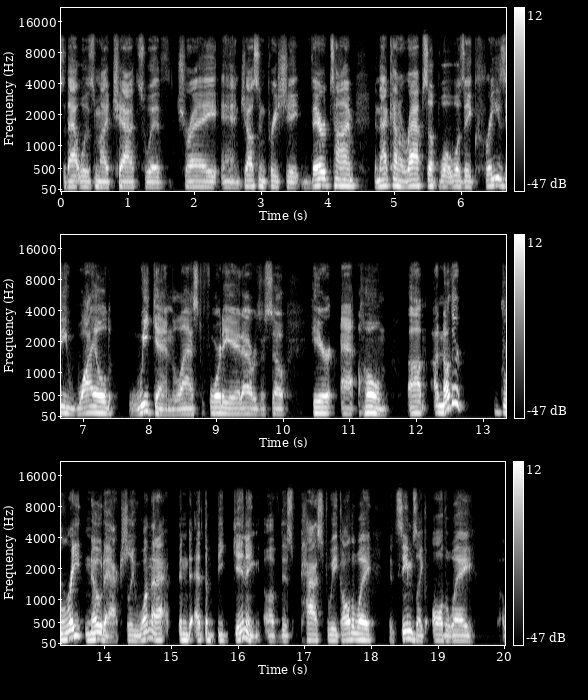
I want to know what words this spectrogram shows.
So that was my chats with Trey and Justin. Appreciate their time. And that kind of wraps up what was a crazy, wild weekend, the last 48 hours or so here at home. Um, another great note, actually, one that happened at the beginning of this past week, all the way, it seems like all the way a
